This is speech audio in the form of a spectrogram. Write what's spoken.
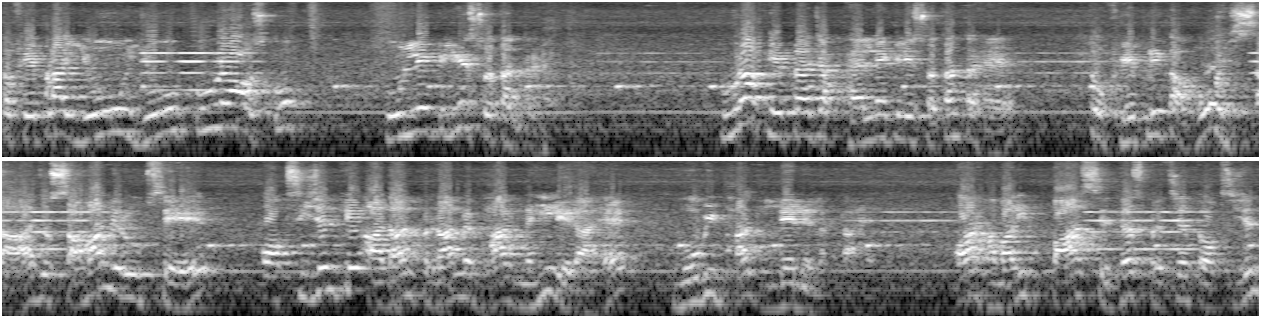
तो फेफड़ा यू यू पूरा उसको फूलने के लिए स्वतंत्र है। पूरा फेफड़ा जब फैलने के लिए स्वतंत्र है तो फेफड़े का वो हिस्सा जो सामान्य रूप से ऑक्सीजन के आदान प्रदान में भाग नहीं ले रहा है, वो भी भाग लेने लगता है। और हमारी पाँच से दस प्रतिशत ऑक्सीजन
